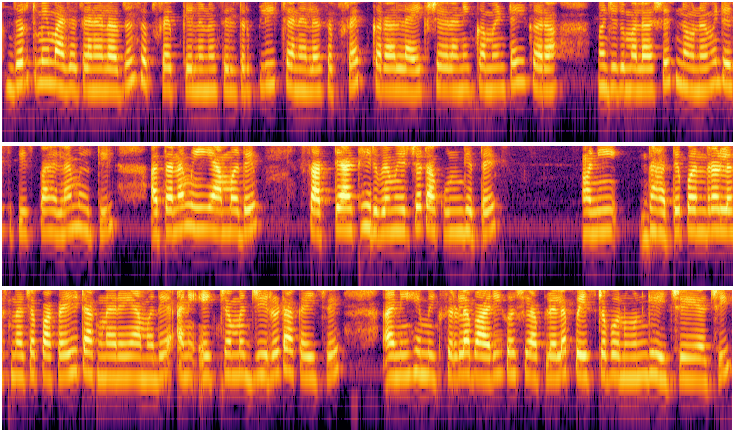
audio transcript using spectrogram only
जर तुम्ही माझ्या चॅनलला अजून सबस्क्राईब केलं नसेल तर प्लीज चॅनलला सबस्क्राईब करा लाईक शेअर आणि कमेंटही करा. म्हणजे तुम्हाला असेच नवनवीन रेसिपीज पाहायला मिळतील. आता ना मी यामध्ये सात ते आठ हिरव्या मिरच्या टाकून घेते. आणि दहा ते पंधरा लसणाच्या पाकळ्याही टाकणार आहे यामध्ये. आणि एक चम्मच जिरं टाकायचे. आणि हे मिक्सरला बारीक अशी आपल्याला पेस्ट बनवून घ्यायची आहे याची.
